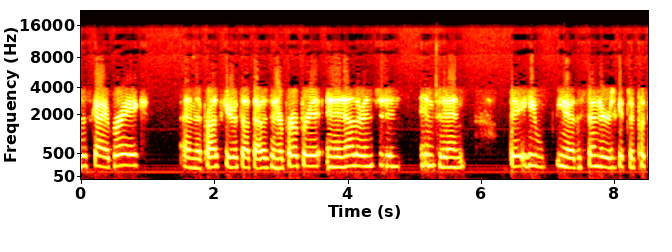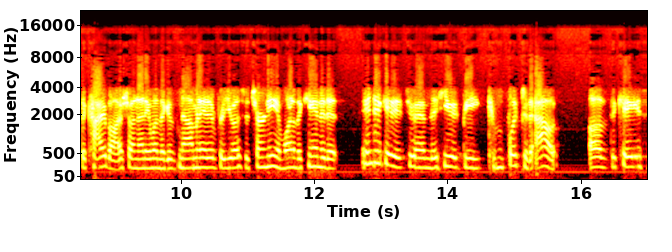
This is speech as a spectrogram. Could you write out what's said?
this guy a break," and the prosecutor thought that was inappropriate. In another incident, incident, they, he, you know, the senators get to put the kibosh on anyone that gets nominated for U.S. attorney, and one of the candidates indicated to him that he would be conflicted out of the case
